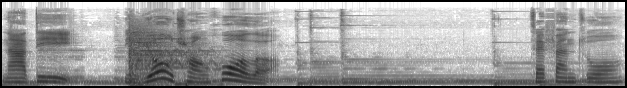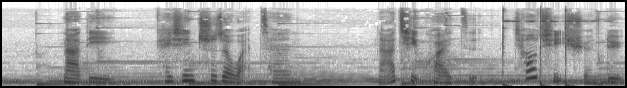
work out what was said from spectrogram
纳蒂，你又闯祸了。”在饭桌，纳蒂开心吃着晚餐，拿起筷子敲起旋律，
